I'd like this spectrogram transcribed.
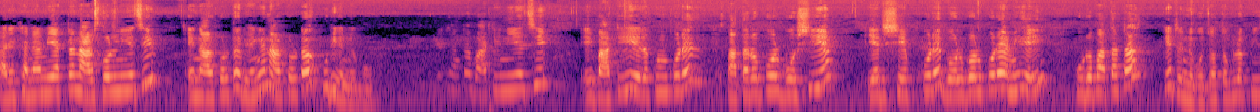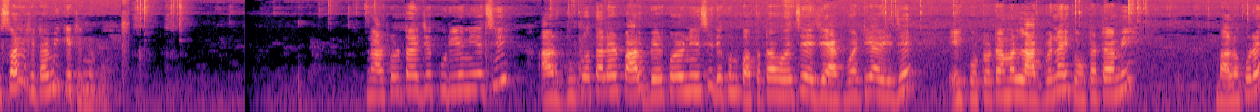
আর এখানে আমি একটা নারকোল নিয়েছি, এই নারকলটা ভেঙে নারকোলটাও কুড়িয়ে নেব। একটা বাটি নিয়েছি, এই বাটি এরকম করে পাতার ওপর বসিয়ে এর শেপ করে গোল গোল করে আমি এই পুরো পাতাটা কেটে নেব। যতগুলো পিস হয় সেটা আমি কেটে নেব। নারকোলটা এই যে কুড়িয়ে নিয়েছি, আর দুটো তালের পাল বের করে নিয়েছি। দেখুন কতটা হয়েছে, এই যে এক বাটি আর এই যে এই কৌটোটা আমার লাগবে না, এই কৌটাটা আমি ভালো করে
